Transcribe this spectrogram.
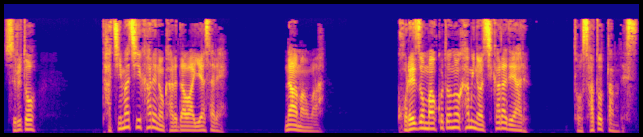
すると、たちまち彼の体は癒され、ナーマンは、これぞ誠の神の力である、と悟ったのです。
